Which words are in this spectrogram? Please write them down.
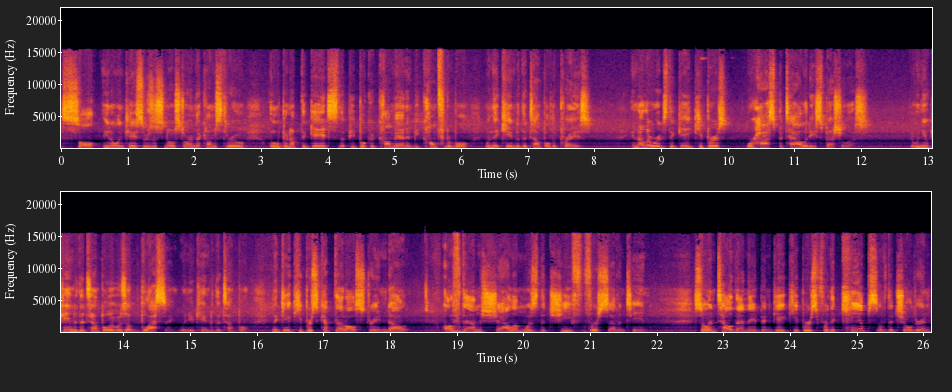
salt, you know, in case there's a snowstorm that comes through, open up the gates so that people could come in and be comfortable when they came to the temple to praise. In other words, the gatekeepers were hospitality specialists. When you came to the temple, it was a blessing when you came to the temple. And the gatekeepers kept that all straightened out. Of them, Shallum was the chief, verse 17. So until then, they had been gatekeepers for the camps of the children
